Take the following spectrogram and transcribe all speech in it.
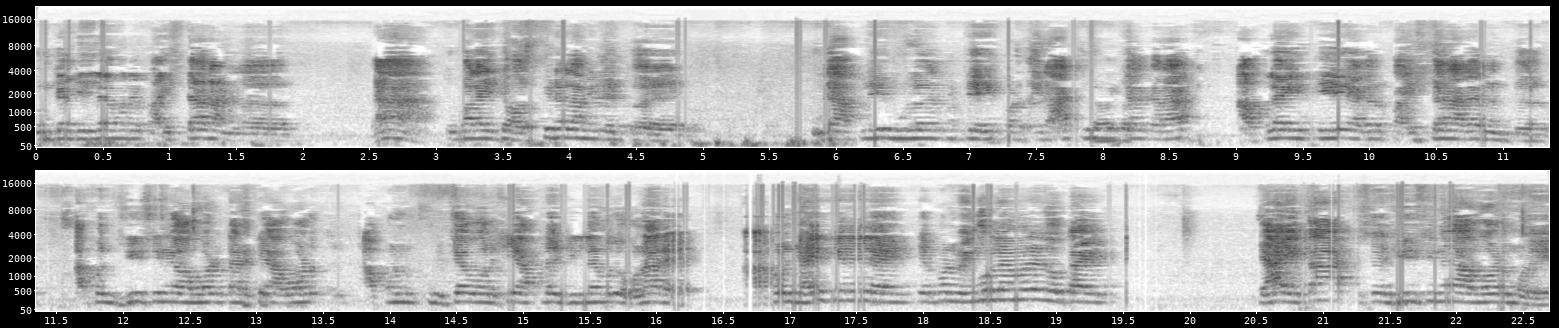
तुमच्या जिल्ह्यामध्ये फाईव्ह स्टार आणलं. हा तुम्हाला इथे हॉस्पिटल आम्ही देतोय. उद्या आपली मुलं तिथे हे पडतील. आज तुम्ही विचार करा आपल्या इथे अगर फाईव्ह स्टार आल्यानंतर आपण झी सिने अवॉर्ड सारखे अवॉर्ड आपण पुढच्या वर्षी आपल्या जिल्ह्यामध्ये होणार आहे. आपण जाहीर केलेले आहे ते पण वेंगुर्ल्यामध्येच होत आहे त्या एका झी सिने अवॉर्डमुळे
